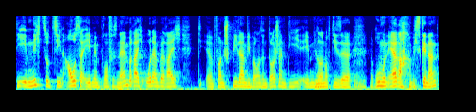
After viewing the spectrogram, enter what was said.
die eben nicht so ziehen, außer eben im professionellen Bereich oder im Bereich äh, von Spielern wie bei uns in Deutschland, die eben nur noch diese Ruhm und Ehre, habe ich es genannt,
